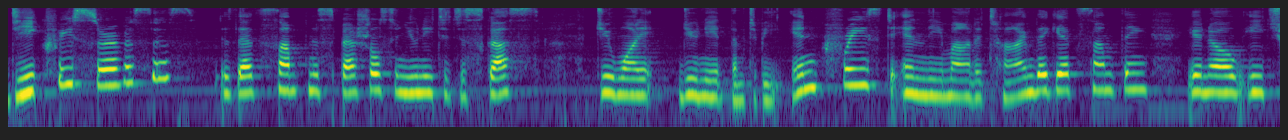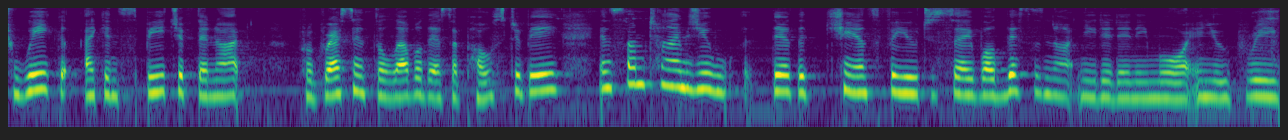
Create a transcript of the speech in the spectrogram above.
decrease services? Is that something the specialist and you need to discuss? Do you want it, do you need them to be increased in the amount of time they get something? You know, each week, like in speech, if they're not progressing at the level they're supposed to be. And sometimes you, there's a chance for you to say, well, this is not needed anymore, and you agree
